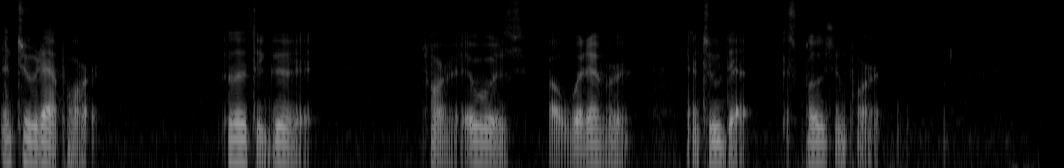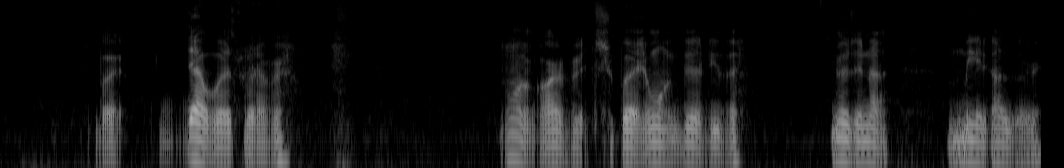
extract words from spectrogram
Into that part. It looked good. Or it was or whatever into that explosion part. But that was whatever. It wasn't garbage, but it wasn't good either. It was in a mid category.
